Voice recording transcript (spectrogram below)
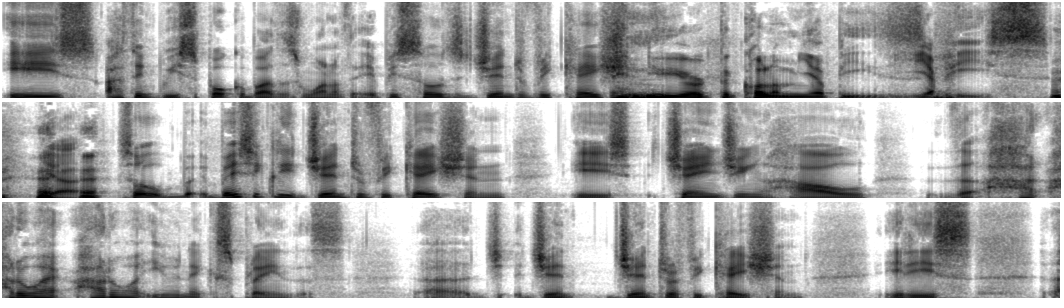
is, I think we spoke about this in one of the episodes. Gentrification in New York they call them yuppies. Yuppies. yeah. So b- basically, gentrification is changing how the how, how do I how do I even explain this? Uh, gen- gentrification. It is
